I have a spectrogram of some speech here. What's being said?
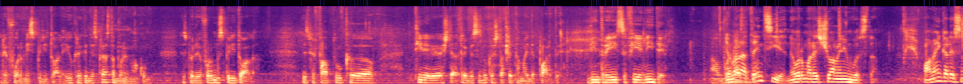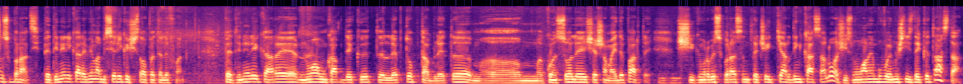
reformei spirituale. Eu cred că despre asta vorbim acum. Despre reformă spirituală despre faptul că tinerii ăștia trebuie să ducă ștafeta mai departe. Dintre ei să fie lideri. Eu atenție, ne urmăresc și oameni în vârstă. Oameni care sunt supărați, pe tinerii care vin la biserică și stau pe telefon, pe tinerii care nu au un cap decât laptop, tabletă, console și așa mai departe. Mm-hmm. Și când vorbesc supărați sunt pe cei chiar din casa lor și sunt oameni, bă, voi nu știți decât asta.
